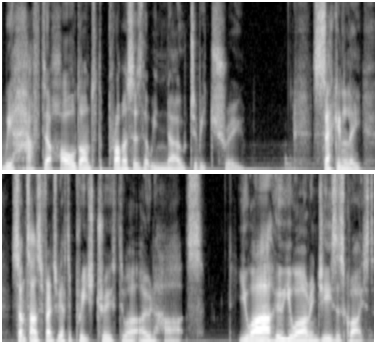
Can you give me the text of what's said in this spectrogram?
we have to hold on to the promises that we know to be true. Secondly, sometimes, friends, we have to preach truth to our own hearts. You are who you are in Jesus Christ.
